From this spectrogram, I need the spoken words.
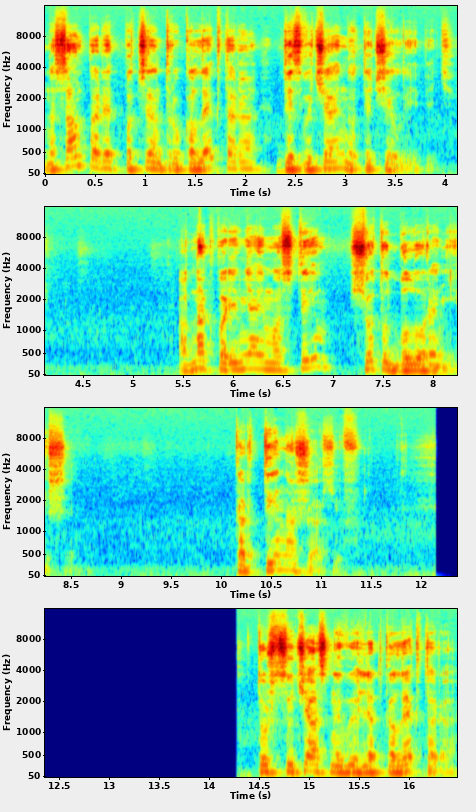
Насамперед по центру колектора, де звичайно тече либідь. Однак порівняємо з тим, що тут було раніше. Картина жахів. Тож сучасний вигляд колектора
